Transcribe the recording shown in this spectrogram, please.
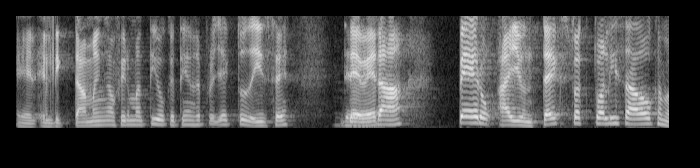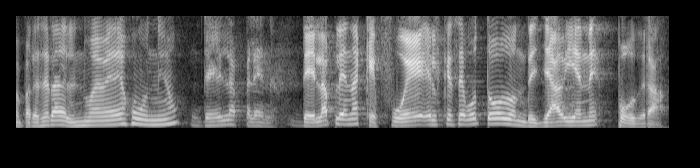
el, el dictamen afirmativo que tiene ese proyecto dice Deberá. deberá, pero hay un texto actualizado que me parece era del 9 de junio De la plena. de la plena que fue el que se votó donde ya viene podrá.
